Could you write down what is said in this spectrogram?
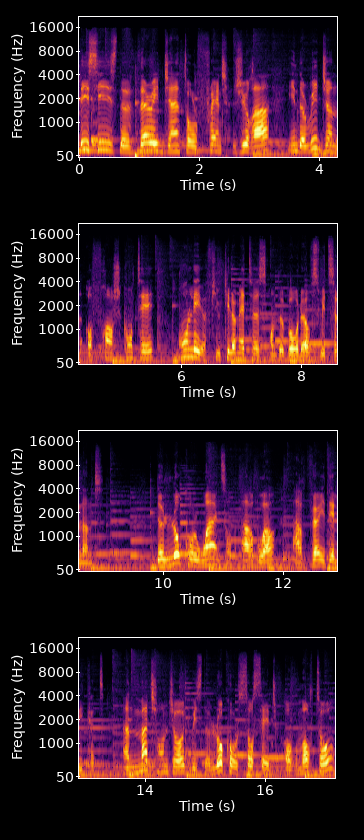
This is the very gentle French Jura in the region of Franche-Comté, only a few kilometers from the border of Switzerland. The local wines of Arbois are very delicate and much enjoyed with the local sausage of Morteau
